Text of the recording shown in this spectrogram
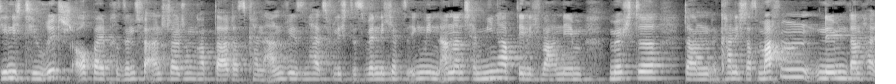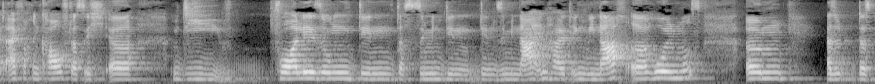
den ich theoretisch auch bei Präsenzveranstaltungen habe, da das keine Anwesenheitspflicht ist. Wenn ich jetzt irgendwie einen anderen Termin habe, den ich wahrnehmen möchte, dann kann ich das machen, nehme dann halt einfach in Kauf, dass ich äh, die Vorlesung, den, das Semin den, den Seminarinhalt irgendwie nachholen muss. Ähm, also das,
